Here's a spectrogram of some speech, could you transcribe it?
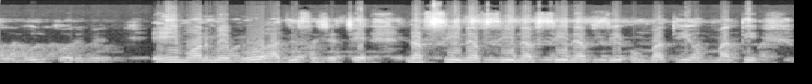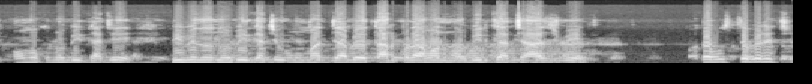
কবুল করবে। এই মর্মে বহু হাদিস এসেছে, নফসি নফসি নফসি নফসি অমুক নবীর কাছে, বিভিন্ন নবীর কাছে উম্মত যাবে, তারপর আমার নবীর কাছে আসবে। কথা বুঝতে পেরেছে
